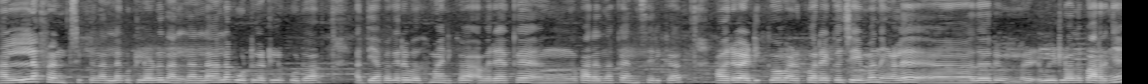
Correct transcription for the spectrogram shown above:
നല്ല ഫ്രണ്ട്ഷിപ്പ് നല്ല കുട്ടികളോട് നല്ല നല്ല നല്ല കൂട്ടുകെട്ടിൽ കൂടുക അധ്യാപകരെ ബഹുമാനിക്കുക അവരെയൊക്കെ പറയുന്നതൊക്കെ അനുസരിക്കുക അവരെ അടിക്കുകയോ വഴക്കോ പറയുകയൊക്കെ ചെയ്യുമ്പോൾ നിങ്ങൾ അതൊരു വീട്ടിൽ വന്ന് പറഞ്ഞ്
